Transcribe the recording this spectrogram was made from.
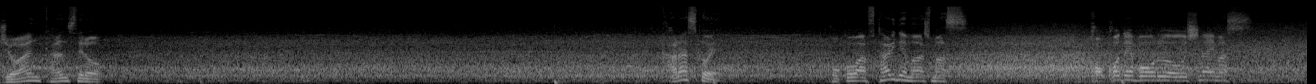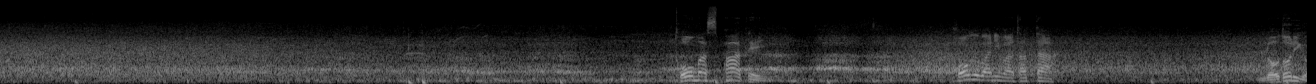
ジョアン・カンセロ。カラスコへ。ここは2人で回します。ここでボールを失います。トーマス・パーテイポグバに渡った。ロドリゴ。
